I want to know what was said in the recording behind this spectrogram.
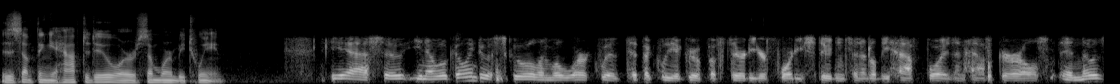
Is it something you have to do, or somewhere in between? Yeah, so you know we'll go into a school and we'll work with typically a group of 30 or 40 students, and it'll be half boys and half girls. And those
